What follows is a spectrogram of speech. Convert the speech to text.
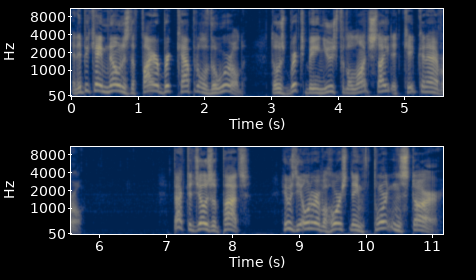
and it became known as the fire brick capital of the world, those bricks being used for the launch site at Cape Canaveral. Back to Joseph Potts. He was the owner of a horse named Thornton Star,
